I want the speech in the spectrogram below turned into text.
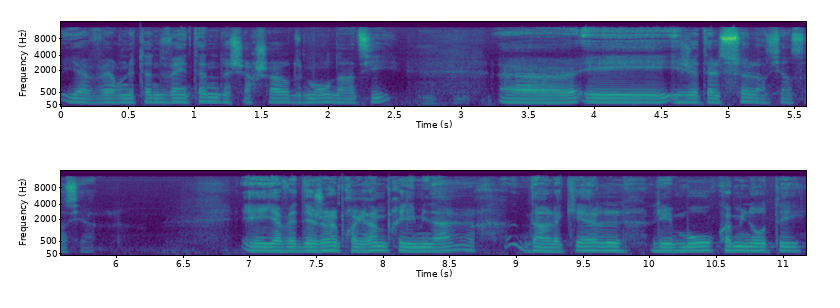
il y avait, on était une vingtaine de chercheurs du monde entier. Euh, et, j'étais le seul en sciences sociales. Et il y avait déjà un programme préliminaire dans lequel les mots communauté,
